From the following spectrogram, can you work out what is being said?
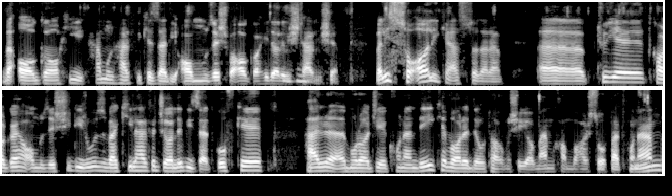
و آگاهی همون حرفی که زدی آموزش و آگاهی داره بیشتر میشه. ولی سوالی که از تو دارم توی کارگاه آموزشی دیروز وکیل حرف جالبی زد. گفت که هر مراجعه کننده ای که وارد اتاق میشه یا من می‌خوام باهاش صحبت کنم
